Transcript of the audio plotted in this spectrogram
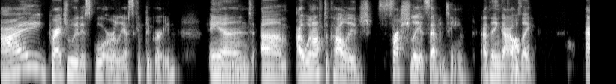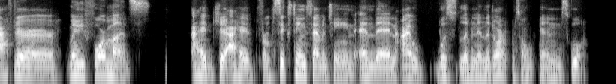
I graduated school early. I skipped a grade, mm-hmm. and mm-hmm. um, I went off to college freshly at 17. I think I was oh. like after maybe four months. I had I had from 16, 17, and then I was living in the dorms in school.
